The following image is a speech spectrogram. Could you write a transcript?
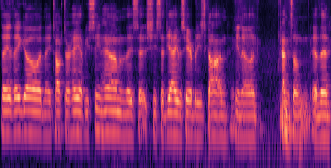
They they go and they talk to her. Hey, have you seen him? And they said she said, yeah, he was here, but he's gone. You know, and kind of tell him, and then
